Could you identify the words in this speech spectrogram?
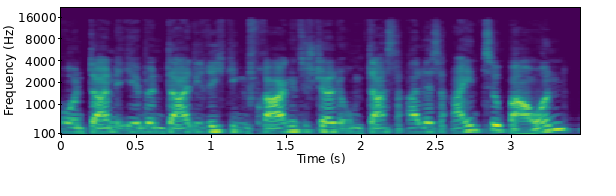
und dann eben da die richtigen Fragen zu stellen, um das alles einzubauen,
